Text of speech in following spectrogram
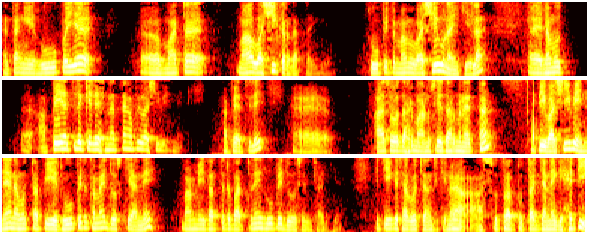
නැත්තම් ඒ රූපය මට මාව වශී කරගත්තයි කියලා. රූපෙට මම වශී වුණයි කියලා. නමුත් අපේ ඇතුලේ කෙලෙස් නැත්නම් අපි වශී වෙන්නේ අපේ ඇතුලේ ආසව ධර්ම අනුසය ධර්ම නැත්නම් අපි වශී වෙන්නේ නමුත් අපි ඒ රූපෙට තමයි දොස් කියන්නේ. මම මේ தත්තරපත් උනේ රූපේ දෝෂෙ නිසායි කියලා. ඉතින් ඒක ਸਰවචන්ස කියනවා අසුතවත් පුත්තජනගේ හැටි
